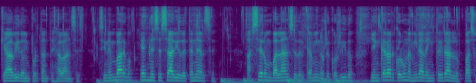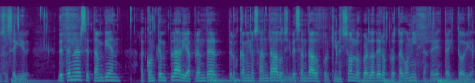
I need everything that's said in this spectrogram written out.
que ha habido importantes avances, sin embargo, es necesario detenerse, hacer un balance del camino recorrido y encarar con una mirada integral los pasos a seguir. Detenerse también a contemplar y aprender de los caminos andados y desandados por quienes son los verdaderos protagonistas de esta historia.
